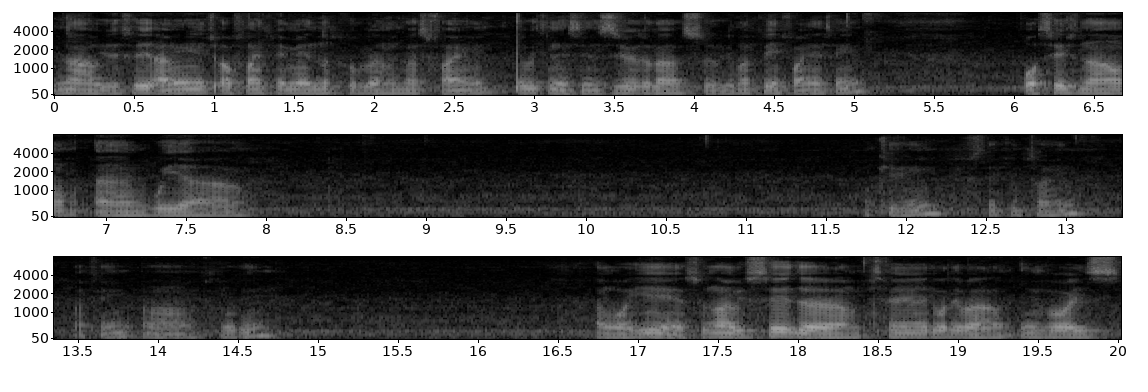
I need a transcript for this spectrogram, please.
Now you say arrange offline payment no problem that's fine. Everything is in zero dollars so you're not paying for anything. Postage now and we are okay it's taking time okay uh loading. And we're here so now we say the third whatever invoice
